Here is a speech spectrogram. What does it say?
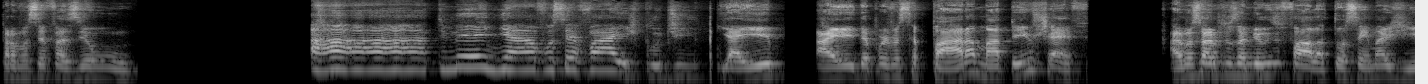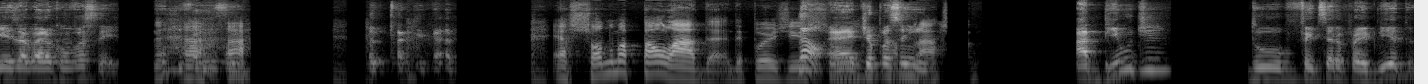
pra você fazer um. Ah, Timenha, você vai explodir. E aí, aí depois você para, matei o chefe. Aí você olha pros amigos e fala: tô sem magias agora com vocês. assim. Tá ligado? É só numa paulada. Depois disso. Não, é tipo assim, abraço. a build do Feiticeiro Proibido,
